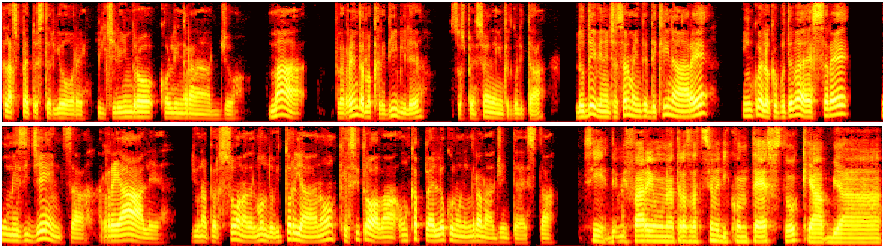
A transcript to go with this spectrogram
l'aspetto esteriore, il cilindro con l'ingranaggio, ma per renderlo credibile, sospensione dell'incredulità, lo devi necessariamente declinare in quello che poteva essere un'esigenza reale di una persona del mondo vittoriano che si trova un cappello con un ingranaggio in testa. Sì, devi fare una traslazione di contesto che abbia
